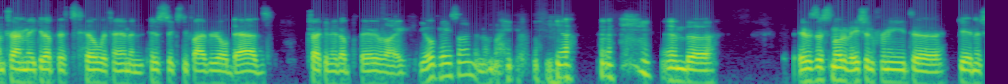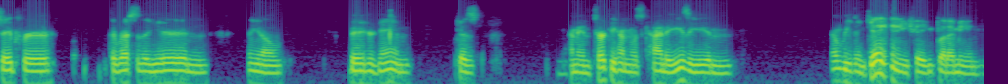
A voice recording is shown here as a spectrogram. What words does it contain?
I'm trying to make it up this hill with him, and his 65 year old dad's trekking it up there. Like, you okay, son? And I'm like, yeah. and uh, it was just motivation for me to get into shape for the rest of the year and you know bigger game because I mean turkey hunting was kind of easy and and we didn't get anything, but I mean,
